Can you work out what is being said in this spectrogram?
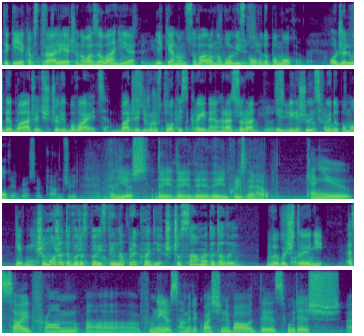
такі як Австралія чи Нова Зеландія, які анонсували нову військову допомогу. Отже, люди бачать, що відбувається, бачать жорстокість країни-агресора і збільшують свою допомогу. Чи можете ви розповісти на прикладі, що саме додали? Вибачте, ні. aside from uh, from NATO summit, a question about the Swedish. Uh,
